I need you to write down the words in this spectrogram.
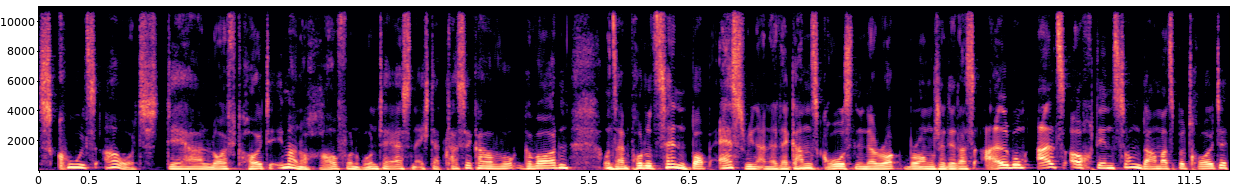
Schools Out, der läuft heute immer noch rauf und runter. Er ist ein echter Klassiker wo- geworden. Und sein Produzent Bob Asrin, einer der ganz Großen in der Rockbranche, der das Album als auch den Song damals betreute,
